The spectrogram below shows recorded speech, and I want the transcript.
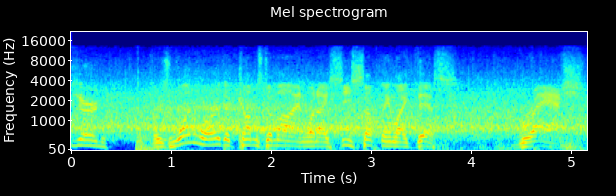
Measured. There's one word that comes to mind when I see something like this. Brash.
